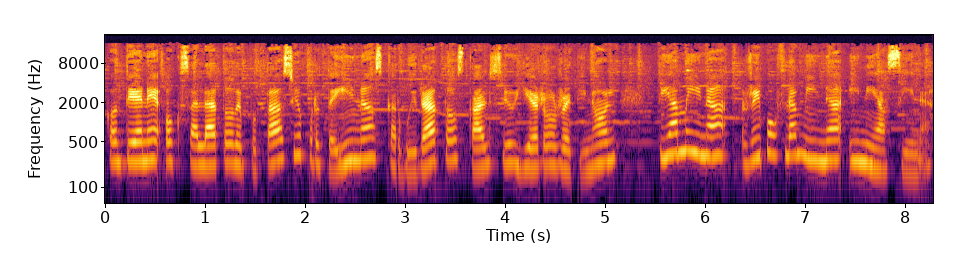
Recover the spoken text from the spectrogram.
Contiene oxalato de potasio, proteínas, carbohidratos, calcio, hierro, retinol, tiamina, riboflamina y niacina.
